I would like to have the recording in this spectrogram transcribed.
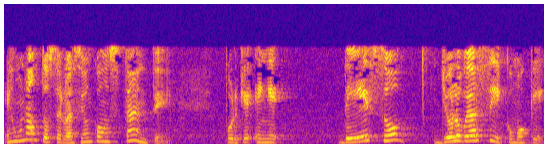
Es una autoobservación constante, porque en, e, de eso yo lo veo así, como que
